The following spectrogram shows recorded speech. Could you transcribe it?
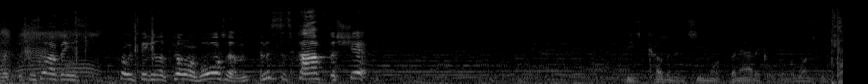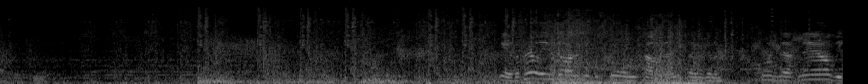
like, this entire thing is probably bigger than the Pillar of Autumn, and this is half the ship. These covenants seem more fanatical than the ones we fought before. Yes, apparently these guys are the Storm Covenant, so I'm gonna point out now the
